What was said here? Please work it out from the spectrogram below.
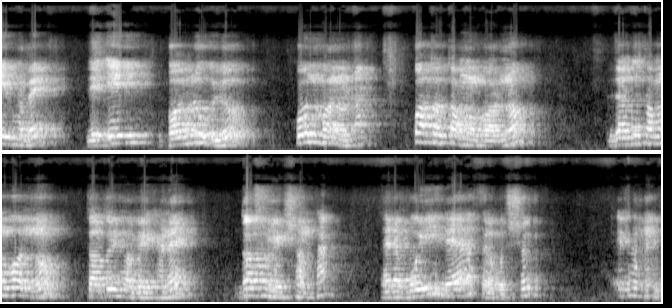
এইভাবে যে এই বর্ণগুলো কোন বর্ণটা কততম বর্ণ যততম বর্ণ ততই হবে এখানে দশমিক সংখ্যা। এটা বই দেয়া আছে অবশ্য। এখানে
